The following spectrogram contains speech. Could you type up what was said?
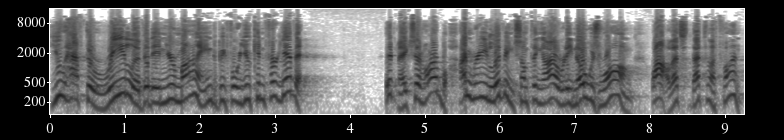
You have to relive it in your mind before you can forgive it. It makes it horrible. I'm reliving something I already know was wrong. Wow, that's, that's not fun.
